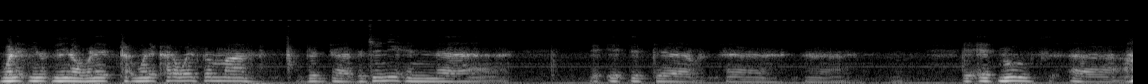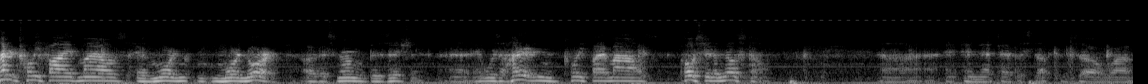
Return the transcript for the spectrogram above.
when it you, you know when it when it cut away from uh, uh, Virginia and uh, it it, it, uh, uh, uh, moved uh, 125 miles and more more north of its normal position. Uh, it was 125 miles closer to Millstone uh, and, that type of stuff. So, uh,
